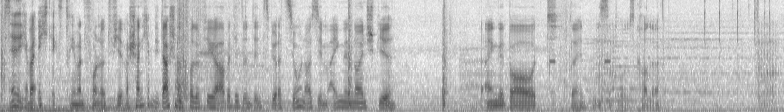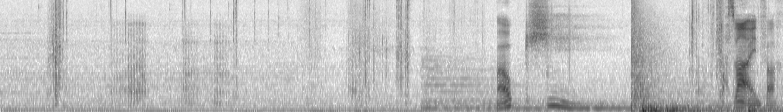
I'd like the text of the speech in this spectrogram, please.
Das erinnert sich aber echt extrem an Fallout 4. Wahrscheinlich haben die da schon an Fallout 4 gearbeitet und Inspiration aus ihrem eigenen neuen Spiel eingebaut. Da hinten ist der Todeskralle. Okay. Das war einfach.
